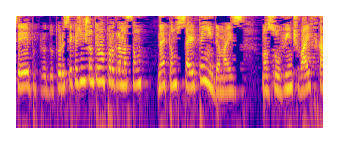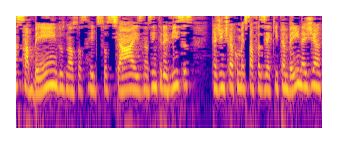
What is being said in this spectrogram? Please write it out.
ser para o produtor? Eu sei que a gente não tem uma programação né, tão certa ainda, mas nosso ouvinte vai ficar sabendo nas nossas redes sociais, nas entrevistas que a gente vai começar a fazer aqui também, né, Jean?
